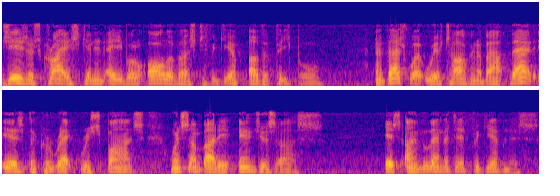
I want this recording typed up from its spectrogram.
Jesus Christ can enable all of us to forgive other people. And that's what we're talking about. That is the correct response when somebody injures us. It's unlimited forgiveness.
